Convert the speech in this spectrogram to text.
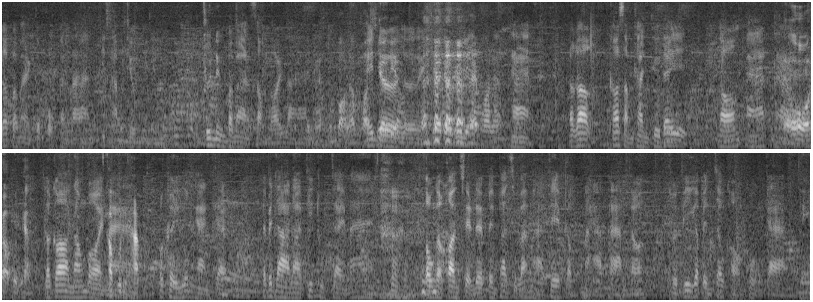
ก็ประมาณกระปุกพันล้านที่ทำเที่ยวนี้ชุดหนึ่งประมาณ 200 ล้าน เห็นไหมผมบอกแล้วพอให้เที่ยวเดิเดีนยวเลยเที่ยวเดียวไม่มีอะไรพอแล้ว ฮะแล้วก็ข้อสำคัญคือได้น้องอาร์ตนะโอ้ขอบคุณครับ แล้วก็น้องบอยมาขอบคุณครับ ก็เคยร่วมงานกันและเป็นดาราที่ถูกใจมาก ตรงกับคอนเซ็ปต์เลยเป็นพระศิวะมหาเทพกับมหาพรหมเนาะ ส่วนพี่ก็เป็นเจ้าของโครงการนี่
